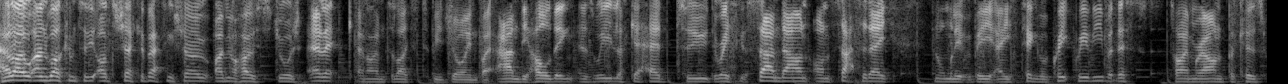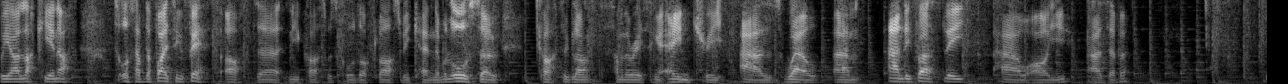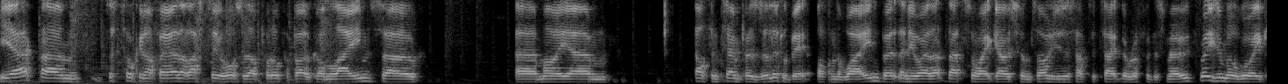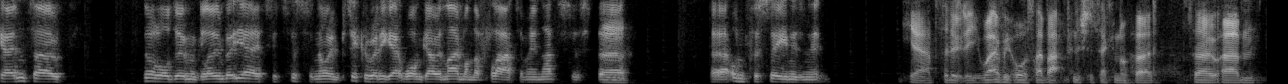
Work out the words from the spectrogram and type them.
Hello and welcome to the oddschecker Betting Show. I'm your host, George Elek, and I'm delighted to be joined by Andy Holding as we look ahead to the racing at Sandown on Saturday. Normally it would be a Tingle Creek preview, but this time around, because we are lucky enough to also have the fighting fifth after Newcastle was called off last weekend, and we'll also cast a glance at some of the racing at Aintree as well. Um, Andy, firstly, how are you as ever? Yeah, um, just talking off air, the last two horses I put up are both gone lame, so uh, my um, health and temper is a little bit on the wane, but anyway, that, that's the way it goes sometimes. You just have to take the rough with the smooth. Reasonable weekend, so not all doom and gloom, but yeah, it's, it's just annoying, particularly when you get one going lame on the flat. I mean, that's just uh, mm. uh, unforeseen, isn't it? Yeah, absolutely. Well, every horse I back finishes second or third. So, um,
